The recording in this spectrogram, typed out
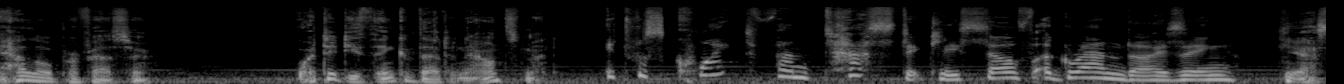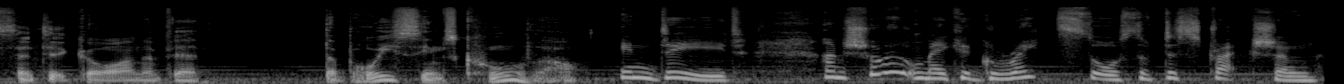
Hello, Professor. What did you think of that announcement? It was quite fantastically self aggrandizing. Yes, it did go on a bit. The boy seems cool, though. Indeed. I'm sure it'll make a great source of distraction.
